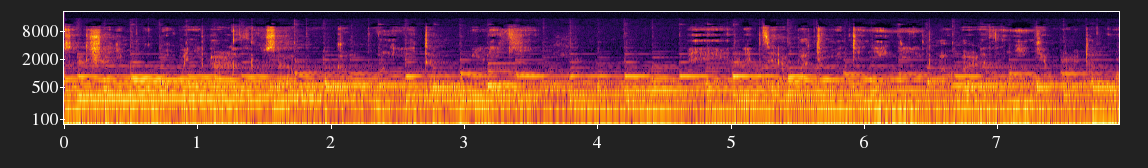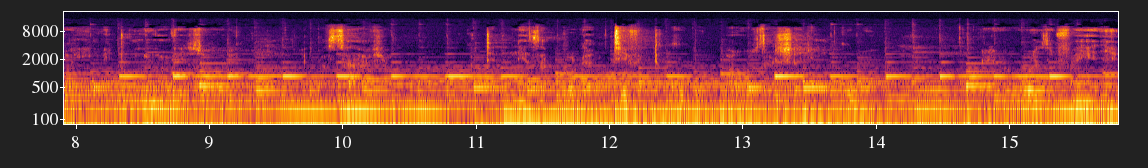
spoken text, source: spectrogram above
uzalishaji mkubwa kwenye ardhi kwa sababu kampuni itamiliki eh, apartment nyingi au ardhi nyingi ambayo itakuwa imetumiwa vizuri ipasavyo kutengeneza productivity kubwa au uzalishaji mkubwa. Ili uweze kufanyaje?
